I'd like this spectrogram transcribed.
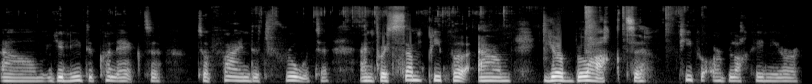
um, you need to connect. To, to find the truth, and for some people, um, you're blocked people are blocking your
